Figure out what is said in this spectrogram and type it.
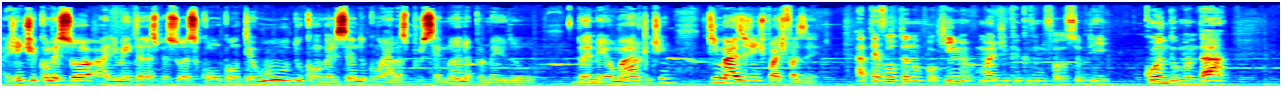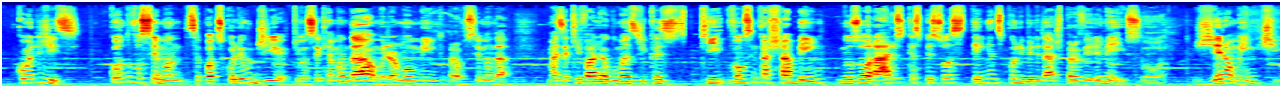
a gente começou alimentando as pessoas com conteúdo, conversando com elas por semana por meio do, do e-mail marketing. Que mais a gente pode fazer? Até voltando um pouquinho, uma dica que o Vini falou sobre quando mandar, como ele disse, quando você manda, você pode escolher o dia que você quer mandar, o melhor momento para você mandar. Mas aqui vale algumas dicas que vão se encaixar bem nos horários que as pessoas têm a disponibilidade para ver e-mails. Boa. Geralmente,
